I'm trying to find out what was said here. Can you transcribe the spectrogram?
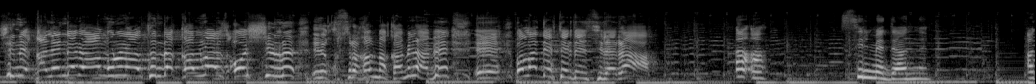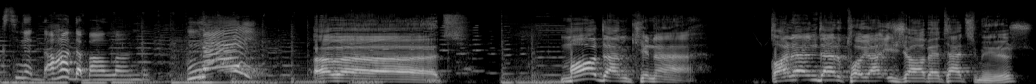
şimdi kalender ağam bunun altında kalmaz. O şırlı, e, kusura kalma Kamil abi. E, vallahi defterden siler ha. Aa, silmedi annem. Aksine daha da bağlandı. Ne? Evet. Madem ki ne? Kalender toya icabet etmiyor.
